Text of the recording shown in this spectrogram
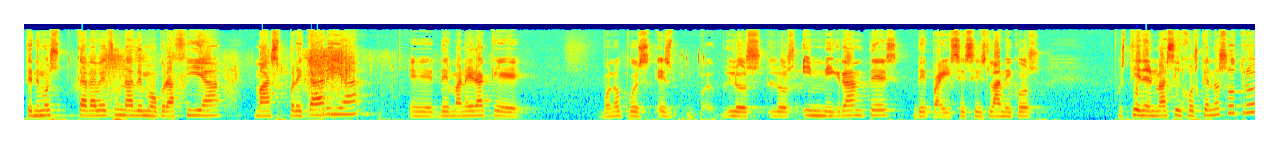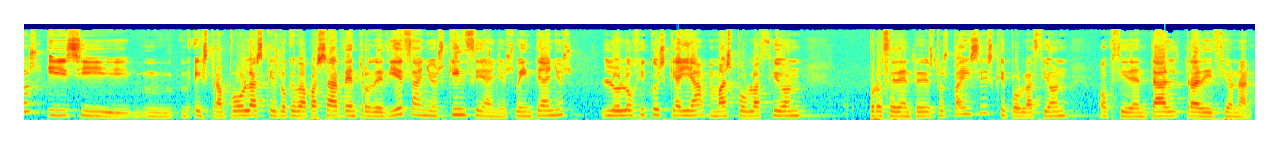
tenemos cada vez una demografía más precaria, eh, de manera que, bueno, pues es, los, los inmigrantes de países islámicos pues tienen más hijos que nosotros y si mm, extrapolas qué es lo que va a pasar dentro de 10 años, 15 años, 20 años, lo lógico es que haya más población procedente de estos países que población occidental tradicional.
